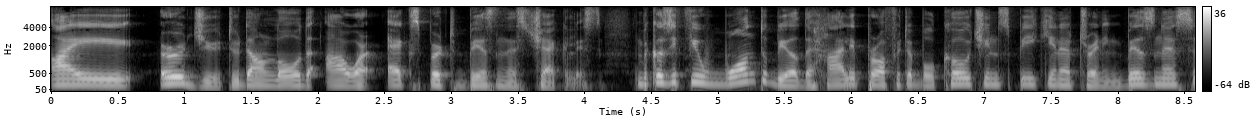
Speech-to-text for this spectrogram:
I urge you to download our expert business checklist because if you want to build a highly profitable coaching, speaking, and training business,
